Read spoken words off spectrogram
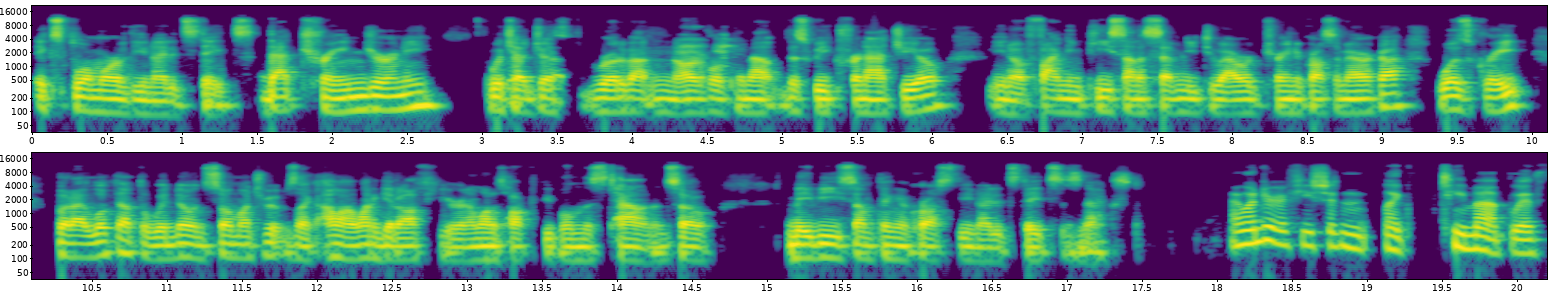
explore more of the United States. That train journey which I just wrote about in an article came out this week for Nat Geo. You know, finding peace on a 72 hour train across America was great. But I looked out the window and so much of it was like, oh, I want to get off here and I want to talk to people in this town. And so maybe something across the United States is next. I wonder if you shouldn't like team up with,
